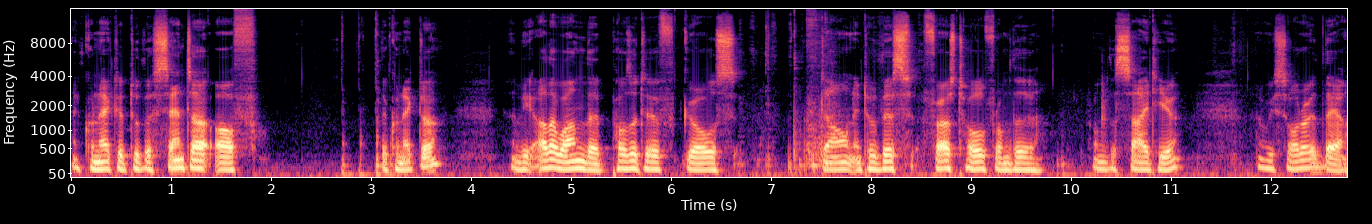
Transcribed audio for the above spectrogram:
and connect it to the center of the connector. And the other one, the positive, goes down into this first hole from the from the side here. And we solder it there.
